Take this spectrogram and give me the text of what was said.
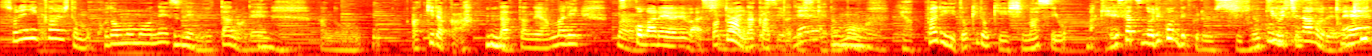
それに関しても子供もねすでにいたので、うん、あの明らかだったので、あんまり、まあ、突っ込まれはしことはなかったですけども、やっぱりドキドキしますよ、まあ、警察乗り込んでくるし抜き打ちなのでね。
